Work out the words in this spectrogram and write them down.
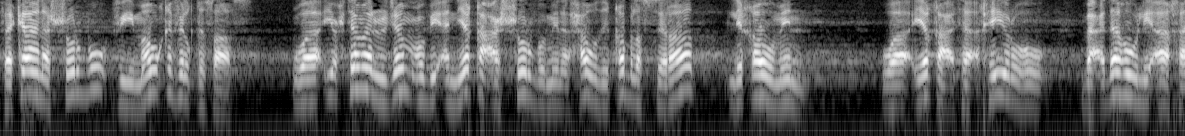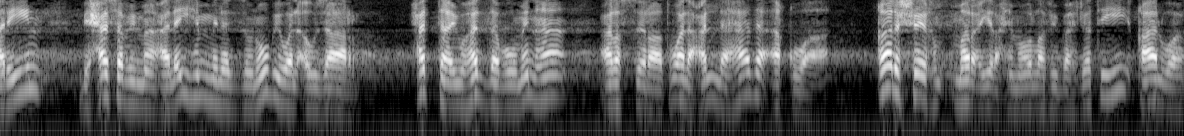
فكان الشرب في موقف القصاص ويحتمل الجمع بأن يقع الشرب من الحوض قبل الصراط لقوم ويقع تأخيره بعده لآخرين بحسب ما عليهم من الذنوب والأوزار حتى يهذبوا منها على الصراط ولعل هذا أقوى. قال الشيخ مرعي رحمه الله في بهجته قال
